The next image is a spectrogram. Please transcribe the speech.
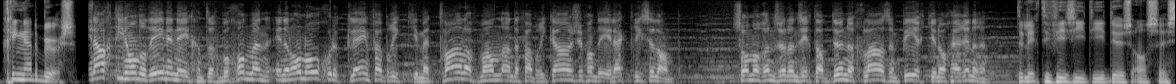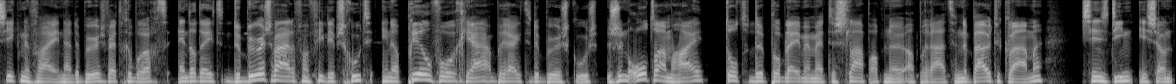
ging naar de beurs. In 1891 begon men in een onogelijk klein fabriekje met 12 man aan de fabrikage van de elektrische lamp. Sommigen zullen zich dat dunne glazen peertje nog herinneren. De lichtdivisie die dus als eh, Signify naar de beurs werd gebracht. En dat deed de beurswaarde van Philips goed. In april vorig jaar bereikte de beurskoers zijn all-time high. Tot de problemen met de slaapapneuapparaten naar buiten kwamen. Sindsdien is zo'n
